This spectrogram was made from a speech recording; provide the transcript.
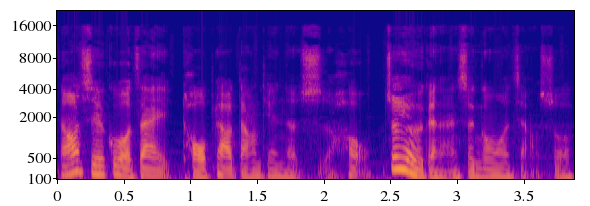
然后结果在投票当天的时候，就有一个男生跟我讲说，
